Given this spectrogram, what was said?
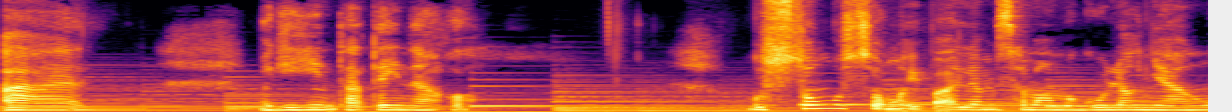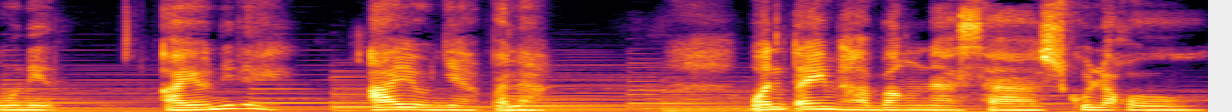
At magiging na ako. Gustong gusto kong ipaalam sa mga magulang niya, ngunit ayaw nila eh. Ayaw niya pala. One time habang nasa school ako,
